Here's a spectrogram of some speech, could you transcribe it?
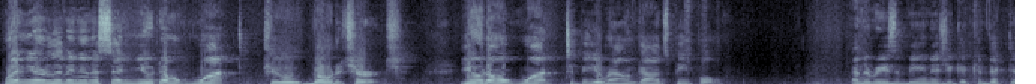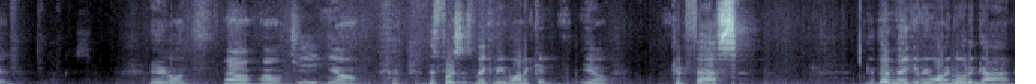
When you're living in a sin, you don't want to go to church. You don't want to be around God's people. And the reason being is you get convicted. And you're going, oh, well, gee, you know, this person's making me want to, you know, confess. They're making me want to go to God.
